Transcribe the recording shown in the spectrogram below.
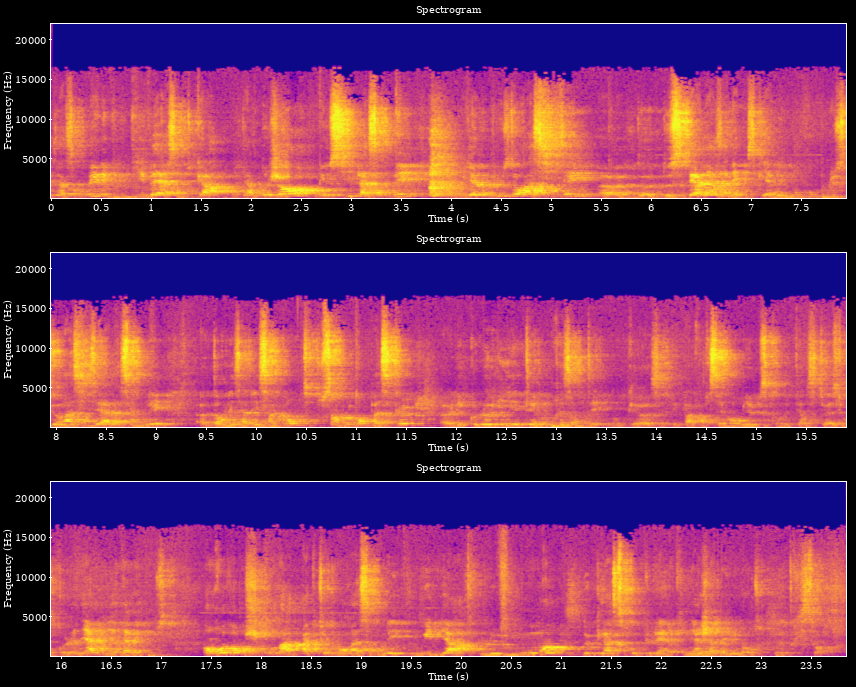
des assemblées les plus diverses, en tout cas en termes de genre, mais aussi l'assemblée où il y a le plus de racisés euh, de, ces dernières années, parce qu'il y avait beaucoup plus de racisés à l'assemblée dans les années 50, tout simplement parce que les colonies étaient représentées. Donc c'était pas forcément mieux, parce qu'on était en situation coloniale, mais il y en avait plus. En revanche, on a actuellement l'Assemblée où il y a le moins de classes populaires qu'il n'y a jamais eu dans toute notre histoire.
